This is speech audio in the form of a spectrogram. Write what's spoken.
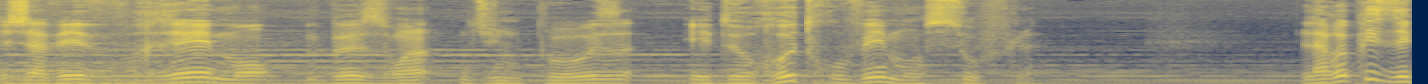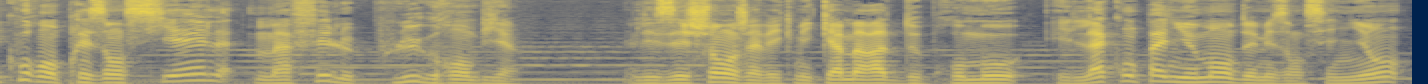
J'avais vraiment besoin d'une pause et de retrouver mon souffle. La reprise des cours en présentiel m'a fait le plus grand bien. Les échanges avec mes camarades de promo et l'accompagnement de mes enseignants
